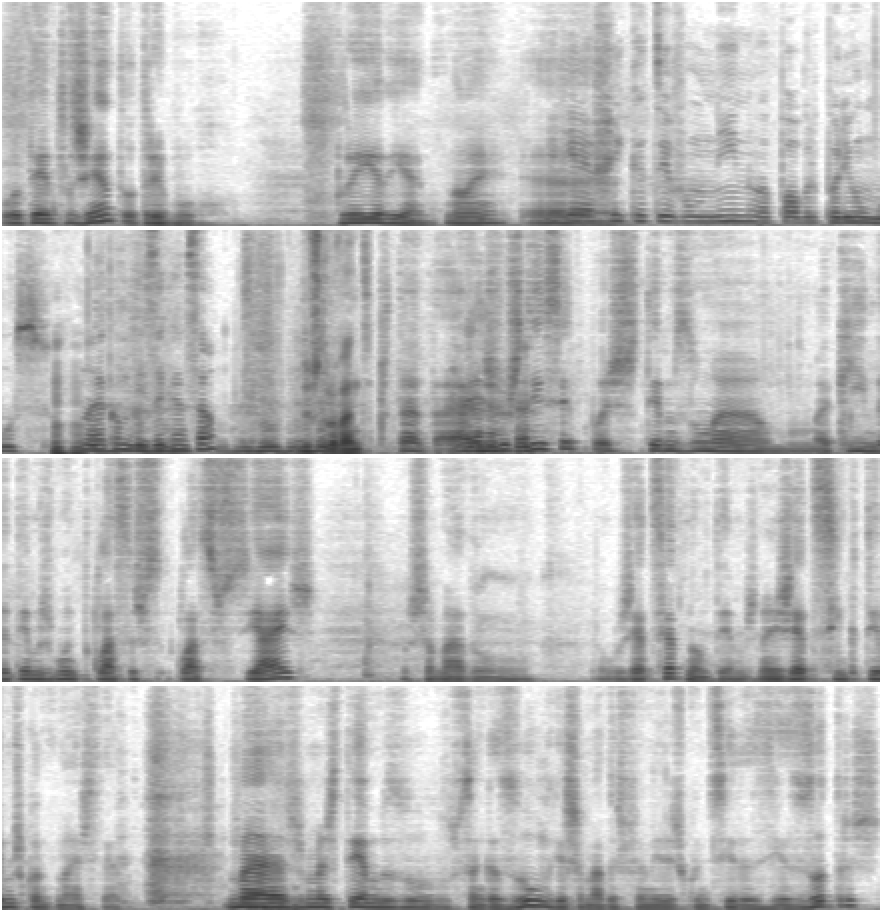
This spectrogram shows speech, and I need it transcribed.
Outro é inteligente, outro é burro por aí adiante, não é? E é, a rica teve um menino, a pobre pariu um moço, uhum. não é como diz a canção? Do Estrovante. Portanto, há injustiça e depois temos uma. Aqui ainda temos muito classes, classes sociais, o chamado. O Jet 7 não temos, nem Jet 5 temos, quanto mais 7. Mas, mas temos o Sangue Azul e as chamadas famílias conhecidas e as outras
